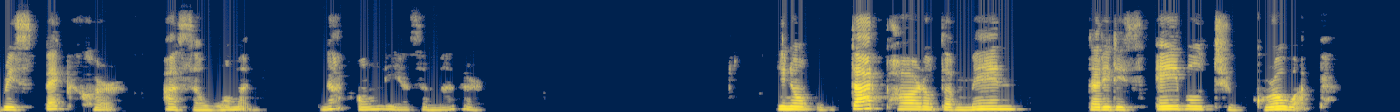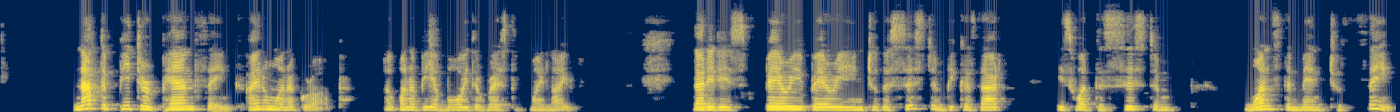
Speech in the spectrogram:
respects her as a woman, not only as a mother. You know, that part of the man that it is able to grow up. Not the Peter Pan thing. I don't want to grow up. I want to be a boy the rest of my life. That it is very, very into the system because that is what the system wants the men to think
